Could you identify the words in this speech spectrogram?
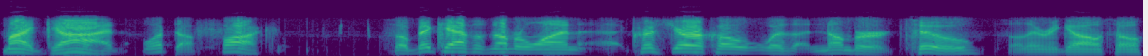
My God, what the fuck? So Big Cass was number one. Chris Jericho was number two. So there we go. So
